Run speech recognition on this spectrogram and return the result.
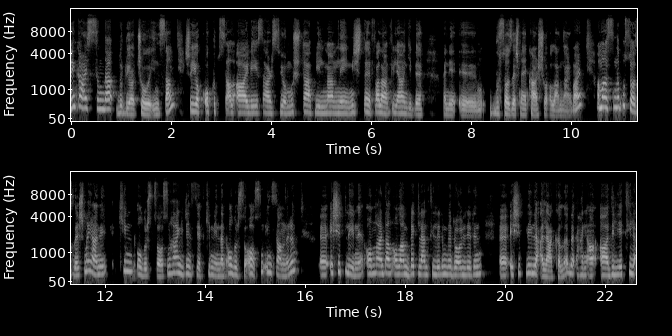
nin karşısında duruyor çoğu insan. İşte yok o kutsal aileyi sarsıyormuş da bilmem neymiş de falan filan gibi hani e, bu sözleşmeye karşı olanlar var. Ama aslında bu sözleşme yani kim olursa olsun, hangi cinsiyet kimliğinden olursa olsun insanların e, eşitliğini, onlardan olan beklentilerin ve rollerin e, eşitliğiyle alakalı ve hani adiliyetiyle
